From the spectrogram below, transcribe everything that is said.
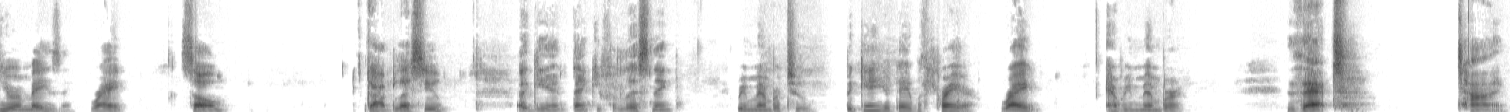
you're amazing, right? So, God bless you. Again, thank you for listening. Remember to begin your day with prayer, right? And remember that time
